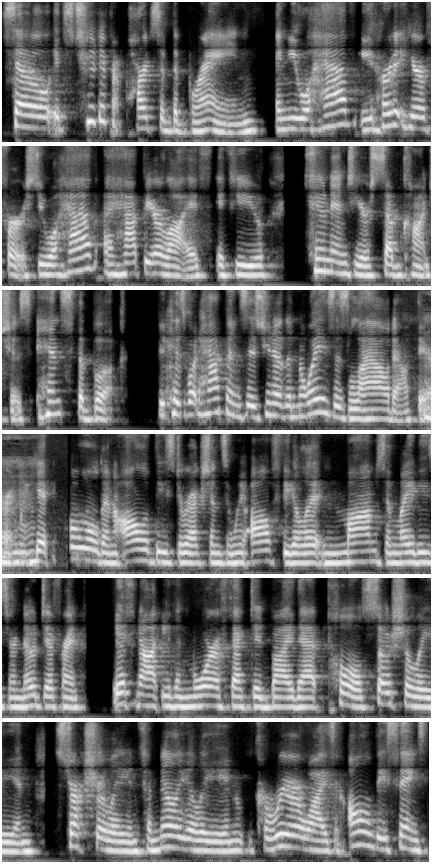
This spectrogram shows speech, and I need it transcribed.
So it's two different parts of the brain, and you will have, you heard it here first, you will have a happier life if you tune into your subconscious, hence the book. Because what happens is, you know, the noise is loud out there and we Mhm. get pulled in all of these directions and we all feel it. And moms and ladies are no different, if not even more affected by that pull socially and structurally and familially and career wise and all of these things.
